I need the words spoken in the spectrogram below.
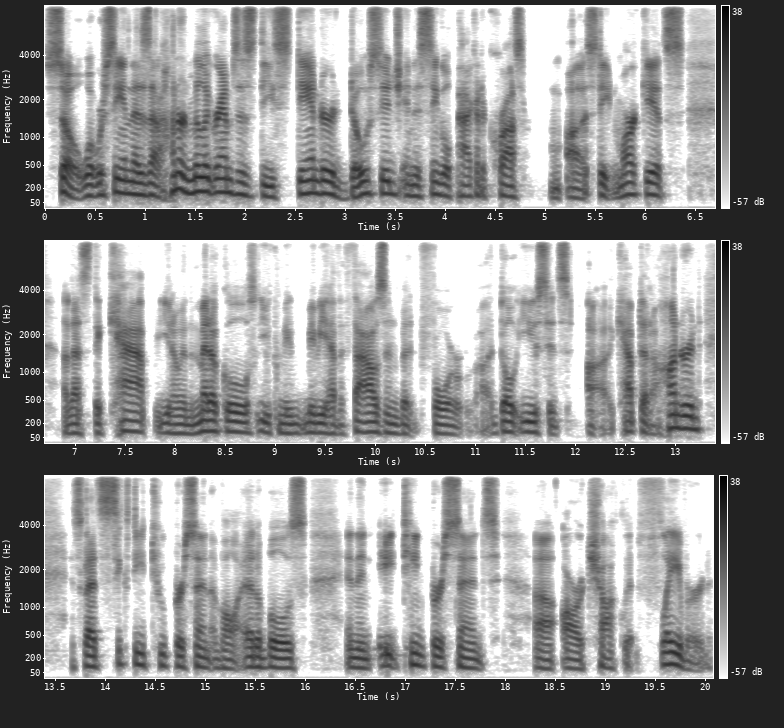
So what we're seeing is that 100 milligrams is the standard dosage in a single packet across uh, state markets uh, that's the cap. You know, in the medical, you can maybe have a thousand, but for adult use, it's uh, capped at a hundred. So that's 62% of all edibles, and then 18% uh, are chocolate flavored.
